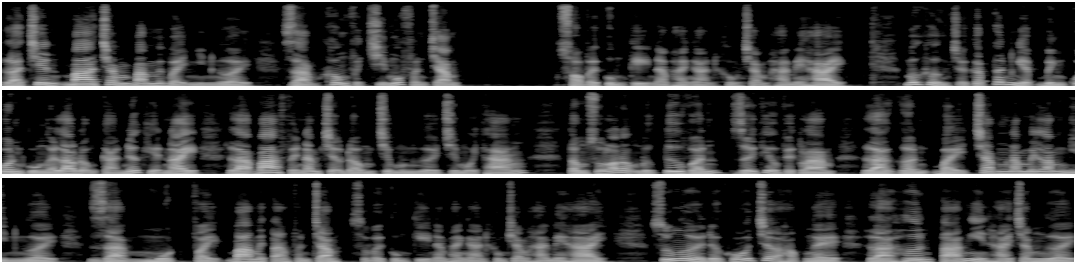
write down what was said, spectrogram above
là trên 337.000 người, giảm 0,91% so với cùng kỳ năm 2022. Mức hưởng trợ cấp thất nghiệp bình quân của người lao động cả nước hiện nay là 3,5 triệu đồng trên một người trên mỗi tháng. Tổng số lao động được tư vấn, giới thiệu việc làm là gần 755.000 người, giảm 1,38% so với cùng kỳ năm 2022. Số người được hỗ trợ học nghề là hơn 8.200 người,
